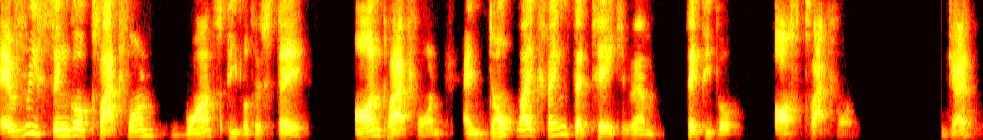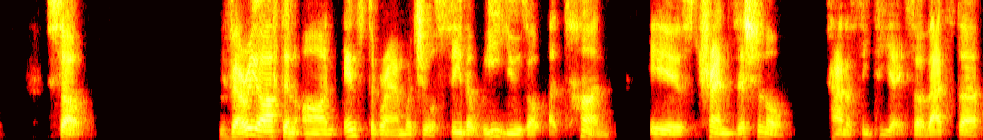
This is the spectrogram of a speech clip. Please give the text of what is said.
every single platform wants people to stay on platform and don't like things that take them take people off platform okay so very often on instagram what you'll see that we use a, a ton is transitional kind of cta so that's the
